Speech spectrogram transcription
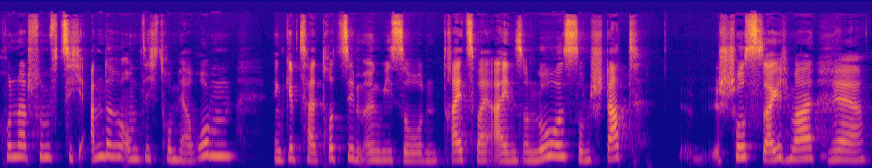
150 andere um dich drum herum. Dann gibt es halt trotzdem irgendwie so ein 3-2-1 und los, so ein Startschuss, sag ich mal. Ja. Yeah.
